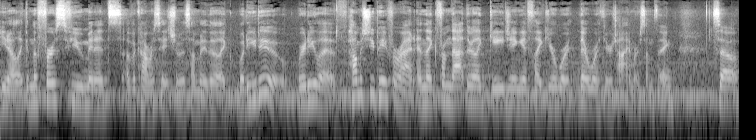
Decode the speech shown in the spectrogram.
You know, like in the first few minutes of a conversation with somebody, they're like, "What do you do? Where do you live? How much do you pay for rent?" And like from that, they're like gauging if like you're worth they're worth your time or something. So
